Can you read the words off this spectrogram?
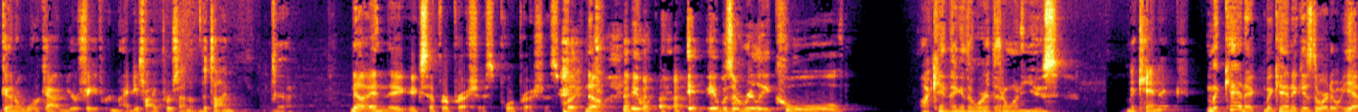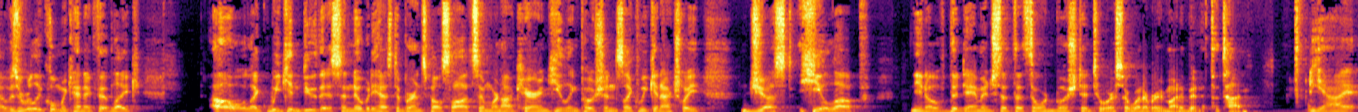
going to work out in your favor 95% of the time. Yeah. No, and except for Precious, poor Precious. But no, it, it, it was a really cool. I can't think of the word that I want to use. Mechanic. Mechanic. Mechanic is the word. I want. Yeah, it was a really cool mechanic that like, oh, like we can do this, and nobody has to burn spell slots, and we're not carrying healing potions. Like we can actually just heal up, you know, the damage that the thorn bush did to us, or whatever it might have been at the time. Yeah, I,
